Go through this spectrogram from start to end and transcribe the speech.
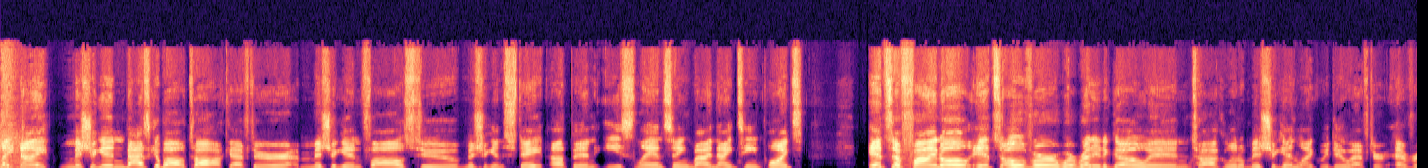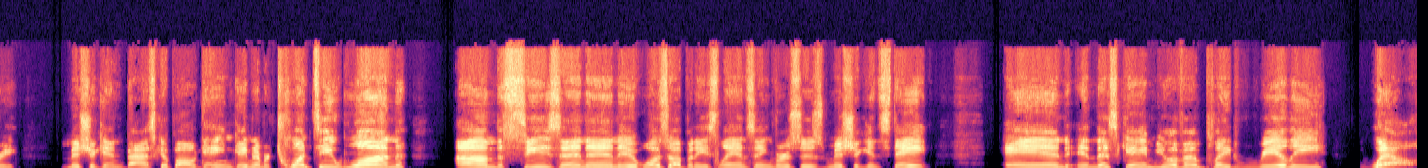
Late night Michigan basketball talk after Michigan falls to Michigan State up in East Lansing by 19 points. It's a final. It's over. We're ready to go and talk a little Michigan like we do after every Michigan basketball game. Game number 21 on the season, and it was up in East Lansing versus Michigan State. And in this game, U of M played really well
